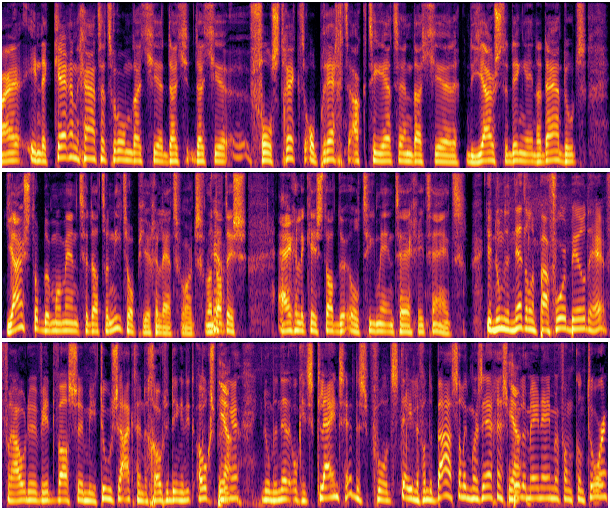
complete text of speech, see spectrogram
maar in de kern gaat het erom dat je, dat, je, dat je volstrekt oprecht acteert en dat je de juiste dingen inderdaad doet. Juist op de momenten dat er niet op je gelet wordt. Want Ja. dat is, eigenlijk is dat de ultieme integriteit. Je noemde net al een paar voorbeelden. Hè? Fraude, witwassen, MeToo-zaak zijn de grote dingen die het oog springen. Ja. Je noemde net ook iets kleins. Hè? Dus bijvoorbeeld stelen van de baas, zal ik maar zeggen. Spullen Ja. meenemen van kantoor.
